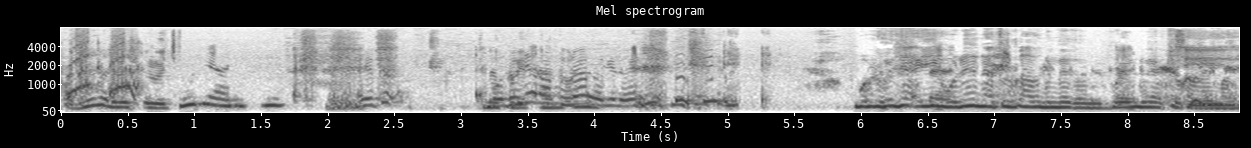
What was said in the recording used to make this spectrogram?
Padahal ada lucu-lucunya. dia tuh bodohnya natural gitu ya Bodohnya iya, bodohnya natural bener kan. Bodohnya natural emang.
